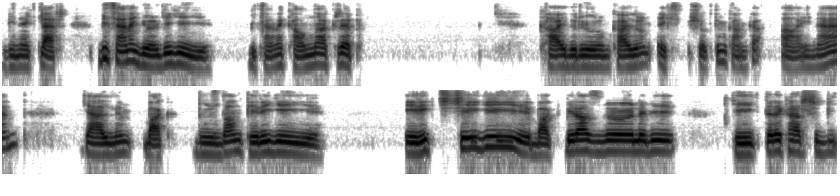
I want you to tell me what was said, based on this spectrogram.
Binekler. Bir tane gölge geyiği. Bir tane kanlı akrep. Kaydırıyorum, kaydırıyorum. Eksik bir şey yok değil mi kanka? Aynen. Geldim. Bak. Buzdan peri geyiği. Erik çiçeği geyiği. Bak biraz böyle bir geyiklere karşı bir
